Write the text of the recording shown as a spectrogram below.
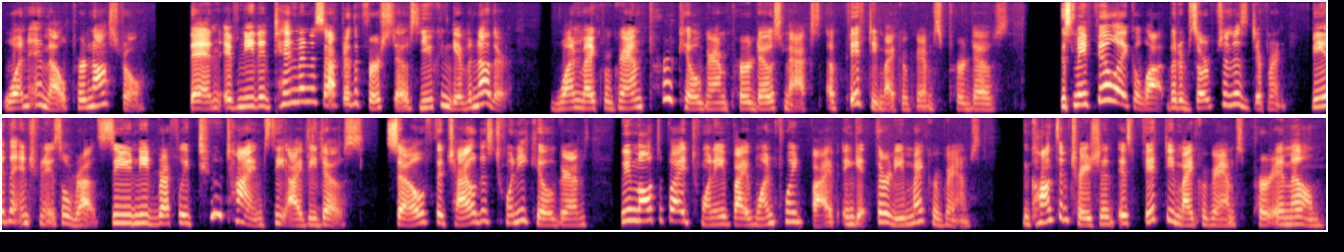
1 ml per nostril. Then, if needed 10 minutes after the first dose, you can give another 1 microgram per kilogram per dose max of 50 micrograms per dose. This may feel like a lot, but absorption is different via the intranasal route, so you need roughly two times the IV dose. So, if the child is 20 kilograms, we multiply 20 by 1.5 and get 30 micrograms. The concentration is 50 micrograms per ml.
